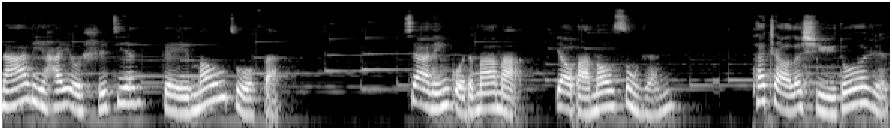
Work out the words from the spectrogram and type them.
哪里还有时间给猫做饭？夏林果的妈妈要把猫送人，她找了许多人。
